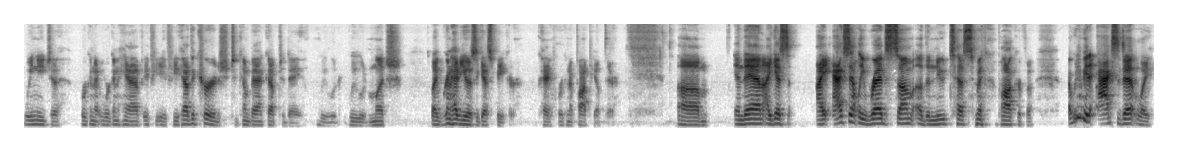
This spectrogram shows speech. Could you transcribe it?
We need to. We're gonna. We're gonna have. If you, if you have the courage to come back up today, we would. We would much like. We're gonna have you as a guest speaker. Okay, we're gonna pop you up there. Um, and then I guess I accidentally read some of the New Testament Apocrypha. What do you mean accidentally?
